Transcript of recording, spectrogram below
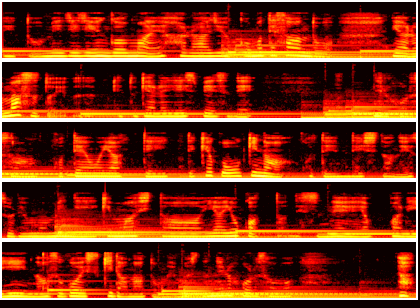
えっ、ー、と、明治神宮前、原宿表参道にあるマスという、え、ー、と、ギャラリースペースで、ネルホルさん個展をやっていって、結構大きな個展でしたね。それも見に行きました。いや、良かったですね。やっぱりいいな、すごい好きだなと思いました。ネルホルさんは、あ、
